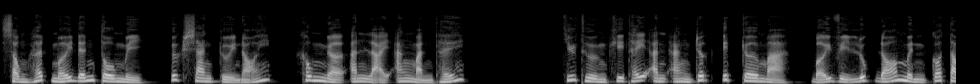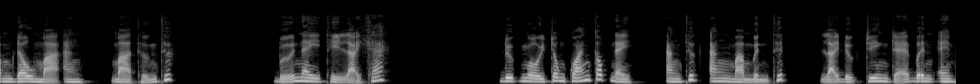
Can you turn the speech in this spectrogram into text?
xong hết mới đến tô mì, ước Sang cười nói, không ngờ anh lại ăn mạnh thế. Chứ thường khi thấy anh ăn rất ít cơ mà, bởi vì lúc đó mình có tâm đâu mà ăn, mà thưởng thức. Bữa nay thì lại khác. Được ngồi trong quán cốc này, ăn thức ăn mà mình thích, lại được riêng rẽ bên em.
